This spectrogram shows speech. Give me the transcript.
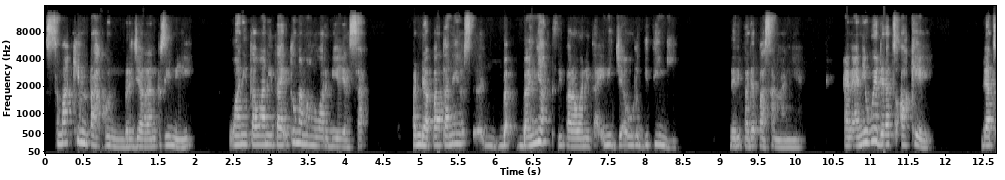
semakin tahun berjalan ke sini wanita-wanita itu memang luar biasa. Pendapatannya banyak di para wanita ini jauh lebih tinggi daripada pasangannya And anyway, that's okay. That's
